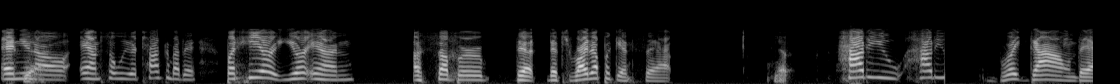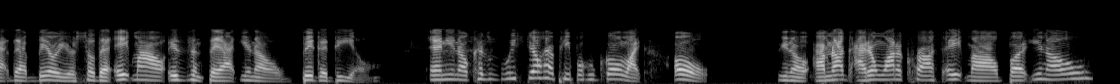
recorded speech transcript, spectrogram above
And you yeah. know, and so we were talking about that. But here you're in a suburb that that's right up against that. Yep. How do you how do you break down that that barrier so that eight mile isn't that you know big a deal. And you know because we still have people who go like oh you know i'm not i don't want to cross eight mile but you know.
